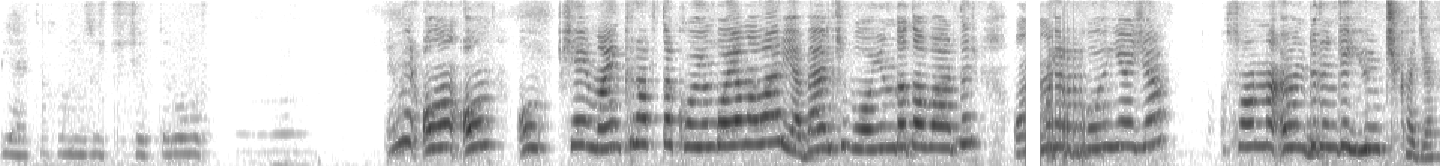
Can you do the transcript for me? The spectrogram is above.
Bir yerde kırmızı çiçekler olur. Emir o, o, o şey Minecraft'ta koyun boyama var ya belki bu oyunda da vardır. Ona göre boyayacağım. Sonra öldürünce yün çıkacak.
